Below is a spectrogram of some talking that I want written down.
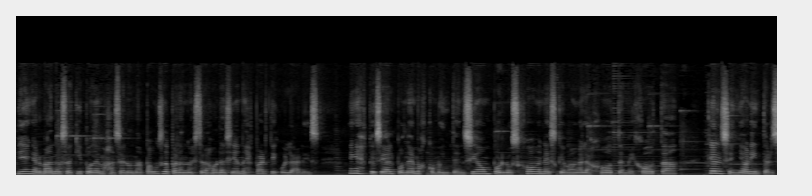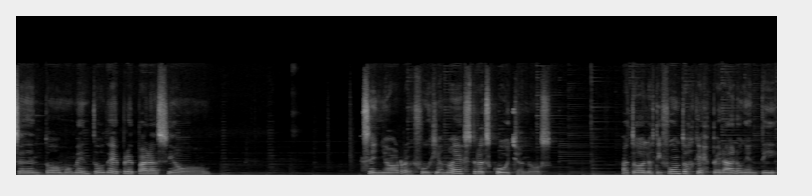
Bien, hermanos, aquí podemos hacer una pausa para nuestras oraciones particulares. En especial ponemos como intención por los jóvenes que van a la JMJ, que el Señor intercede en todo momento de preparación. Señor, refugio nuestro, escúchanos a todos los difuntos que esperaron en ti,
